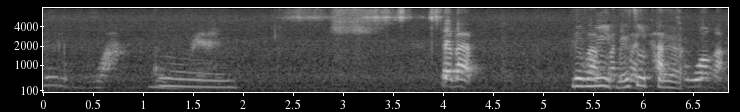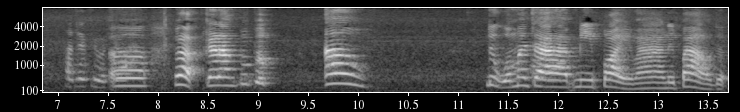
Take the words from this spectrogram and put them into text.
ไม่รู้ว่ะอืมแต่แบบยังหวีดไม่สุดขัเลยอะช่วงอะเขาจะฟิวเอชั่นอแบบกำลังปุ๊บปุ๊บอ้าวหรือว่ามันจะมีปล่อยมาหรือเปล่าเดี๋ยว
